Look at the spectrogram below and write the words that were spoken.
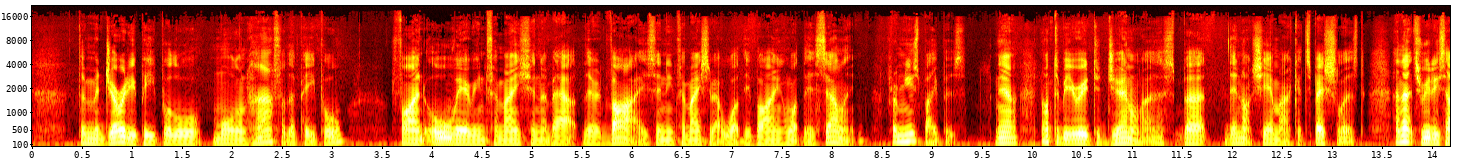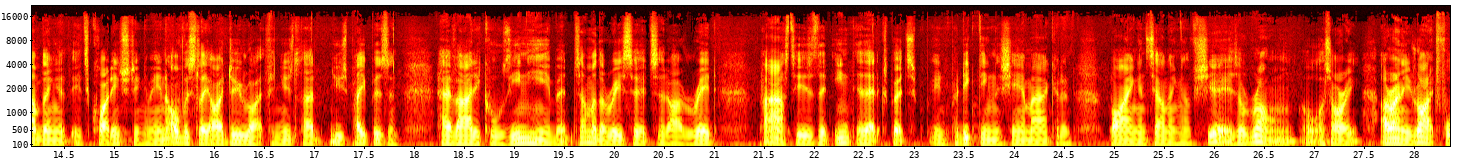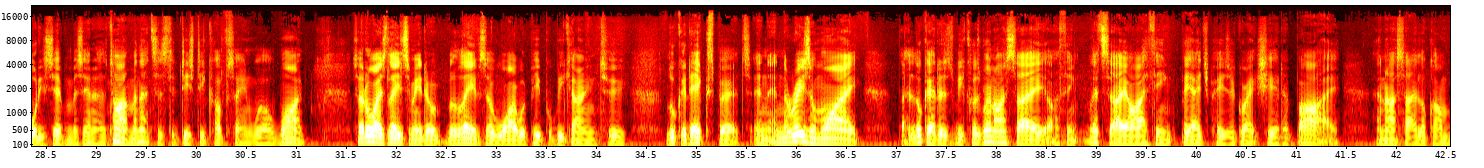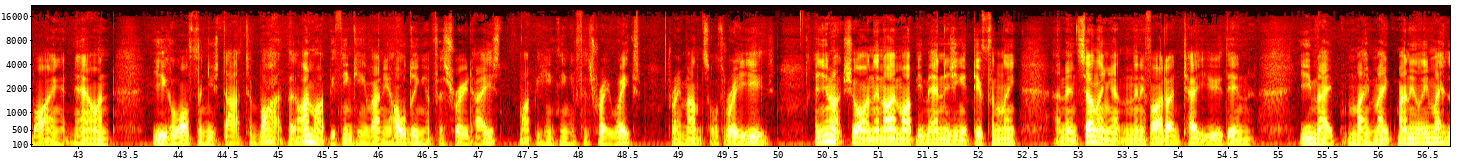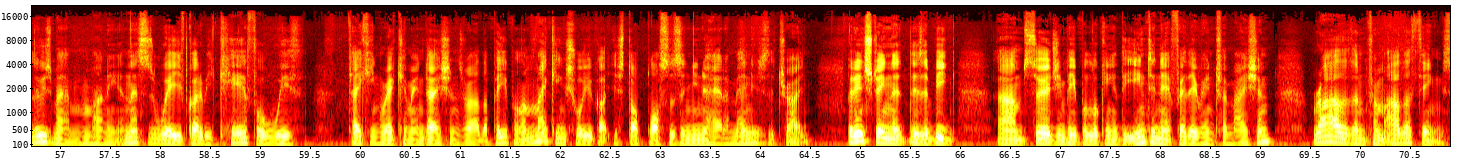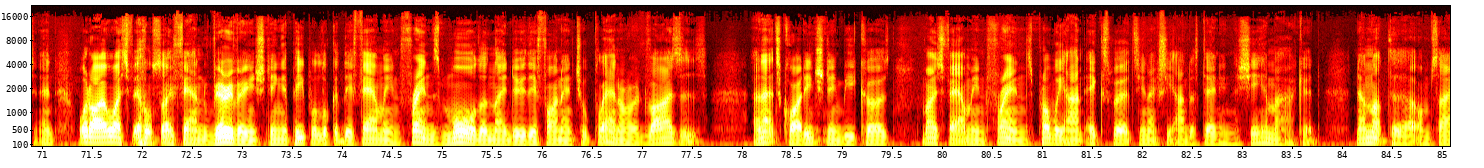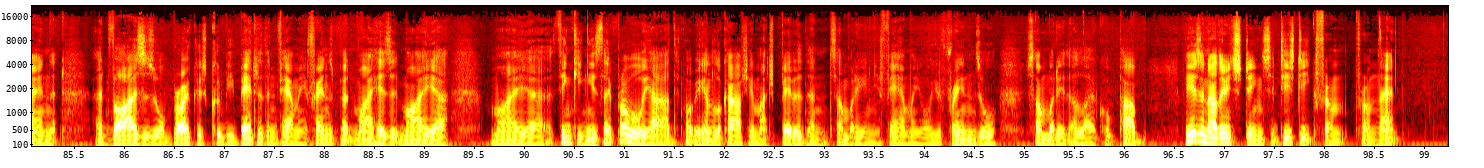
the majority of people, or more than half of the people, find all their information about their advice and information about what they're buying and what they're selling from newspapers. Now, not to be rude to journalists, but they're not share market specialists. And that's really something that it's quite interesting to me. And obviously, I do write for news, newspapers and have articles in here, but some of the research that I've read past is that, in, that experts in predicting the share market and buying and selling of shares are wrong, or sorry, are only right 47% of the time, and that's a statistic I've seen worldwide. So it always leads me to believe. So why would people be going to look at experts? And and the reason why they look at it is because when I say I think, let's say I think BHP is a great share to buy, and I say, look, I'm buying it now, and you go off and you start to buy it. But I might be thinking of only holding it for three days, might be thinking for three weeks, three months, or three years and you're not sure. And then I might be managing it differently and then selling it. And then if I don't tell you, then you may may make money or you may lose money. And this is where you've got to be careful with taking recommendations from other people and making sure you've got your stop losses and you know how to manage the trade. But interesting that there's a big um, surge in people looking at the internet for their information rather than from other things. And what I always also found very, very interesting that people look at their family and friends more than they do their financial planner or advisors. And that's quite interesting because most family and friends probably aren't experts in actually understanding the share market. Now, not that I'm saying that advisors or brokers could be better than family and friends, but my hesit- my uh, my uh, thinking is they probably are. They're probably going to look after you much better than somebody in your family or your friends or somebody at the local pub. Here's another interesting statistic from from that:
